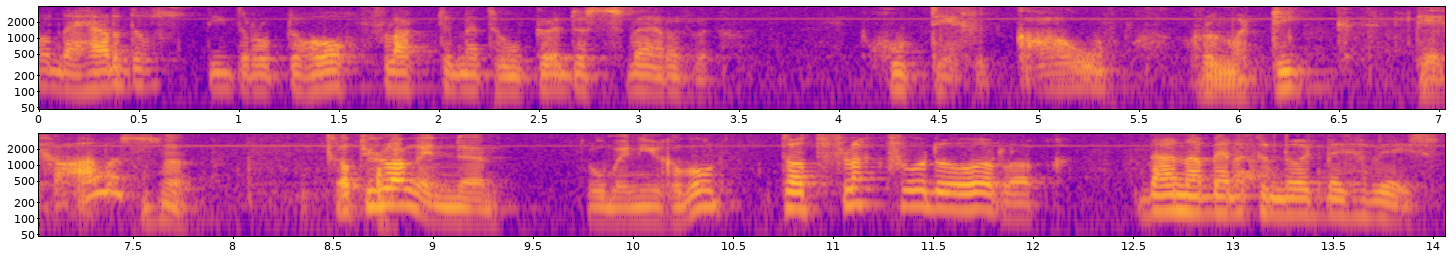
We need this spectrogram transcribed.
van de herders die er op de hoogvlakte met hun kuddes zwerven. Goed tegen kou, reumatiek, tegen alles. Ja. Hebt u lang in eh Roemenië gewoond? Tot vlak voor de oorlog. Daarna ben ik er nooit meer geweest.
